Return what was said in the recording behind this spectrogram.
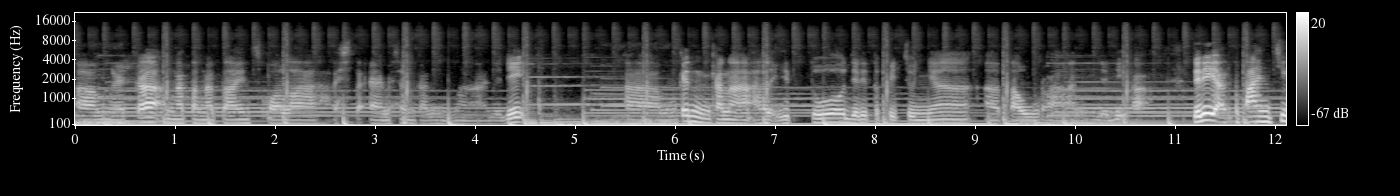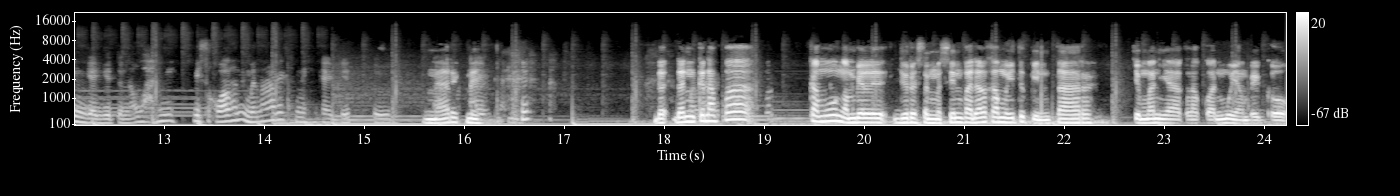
eh, mereka ngata-ngatain sekolah STM SMK 5 jadi eh, mungkin karena hal itu jadi terpicunya eh, tawuran. Jadi ah, jadi ya terpancing kayak gitu. Nah wah nih nih sekolah nih menarik nih kayak gitu. Menarik nih. Da- Dan kenapa kamu ngambil jurusan mesin padahal kamu itu pintar, cuman ya kelakuanmu yang bego.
